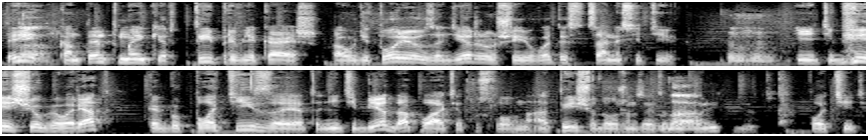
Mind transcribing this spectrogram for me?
Ты да. контент-мейкер, ты привлекаешь аудиторию, задерживаешь ее в этой социальной сети. Угу. И тебе еще говорят, как бы плати за это. Не тебе, да, платят условно, а ты еще должен за это да. дополнительно платить.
